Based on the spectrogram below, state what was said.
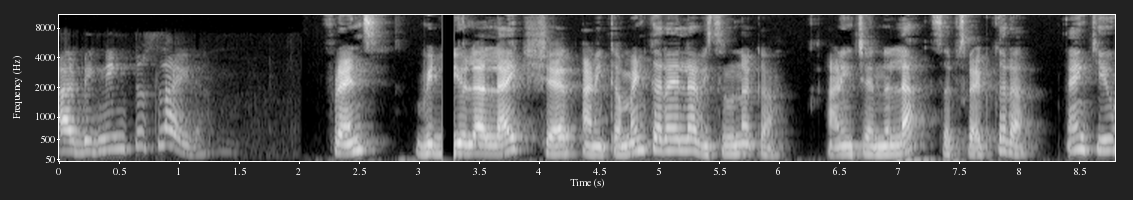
are beginning to slide friends व्हिडिओला लाईक शेअर आणि कमेंट करायला विसरू नका आणि चॅनलला सबस्क्राईब करा. थँक्यू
